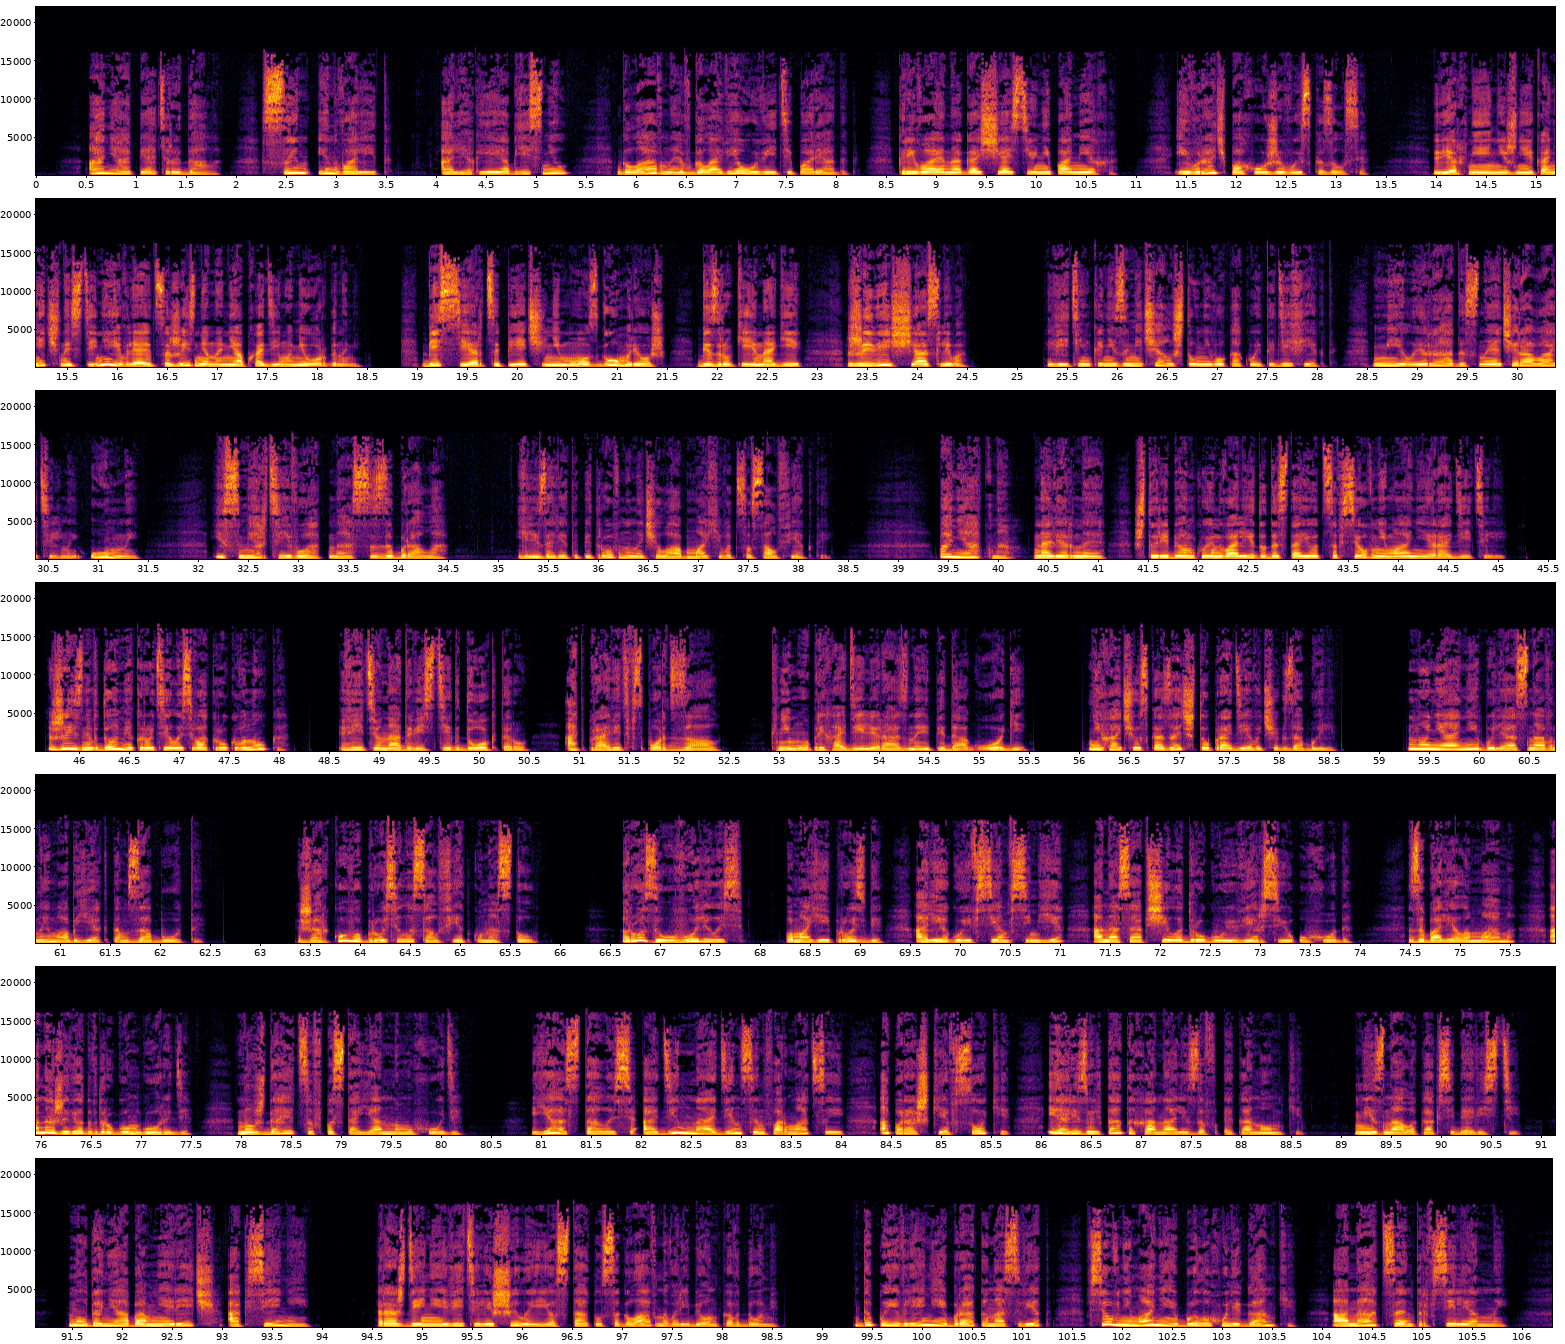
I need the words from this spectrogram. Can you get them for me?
Аня опять рыдала. Сын инвалид. Олег ей объяснил. Главное, в голове у Вити порядок. Кривая нога счастью не помеха. И врач, похоже, высказался. Верхние и нижние конечности не являются жизненно необходимыми органами. Без сердца, печени, мозга умрешь. Без руки и ноги живи счастливо. Витенька не замечал, что у него какой-то дефект. Милый, радостный, очаровательный, умный. И смерть его от нас забрала. Елизавета Петровна начала обмахиваться салфеткой. Понятно, наверное, что ребенку-инвалиду достается все внимание родителей. Жизнь в доме крутилась вокруг внука, Витю надо вести к доктору, отправить в спортзал. К нему приходили разные педагоги. Не хочу сказать, что про девочек забыли, но не они были основным объектом заботы. Жаркова бросила салфетку на стол. Роза уволилась. По моей просьбе Олегу и всем в семье она сообщила другую версию ухода. Заболела мама, она живет в другом городе нуждается в постоянном уходе. Я осталась один на один с информацией о порошке в соке и о результатах анализов экономки. Не знала, как себя вести. Ну да не обо мне речь, а Ксении. Рождение Вити лишило ее статуса главного ребенка в доме. До появления брата на свет все внимание было хулиганке, она — центр вселенной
